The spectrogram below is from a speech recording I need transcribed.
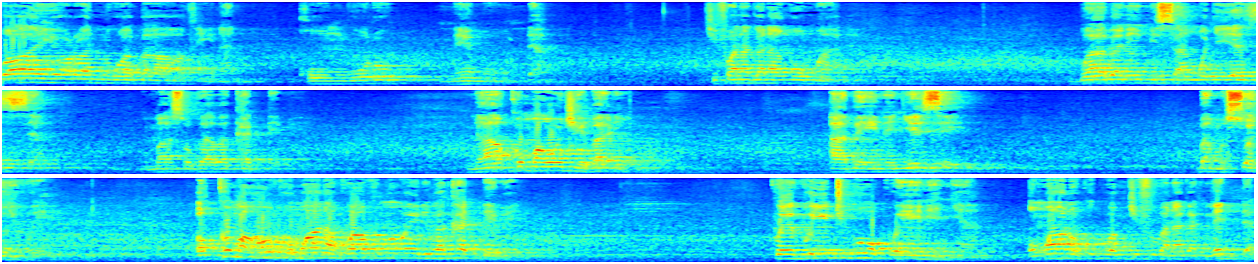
dhahiran wa batinan kungulu ne munda kifanagana ngaomwana bwaba n'emisango gye yazza mu maaso g'abakadde be. N'akomawo gye bali abeenenyeze bamusonyiwe. Okukomawo okwo omwana kwakomawo eri bakadde be kwe kuyitibwa okwenenya. Omwana okukuba mukifuba nagati nedda.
